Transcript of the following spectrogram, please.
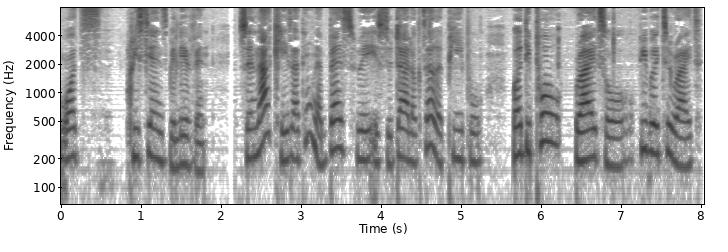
what Christians believe in. So in that case, I think the best way is to dialogue, tell the people, well, the Poe rites or puberty rites,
